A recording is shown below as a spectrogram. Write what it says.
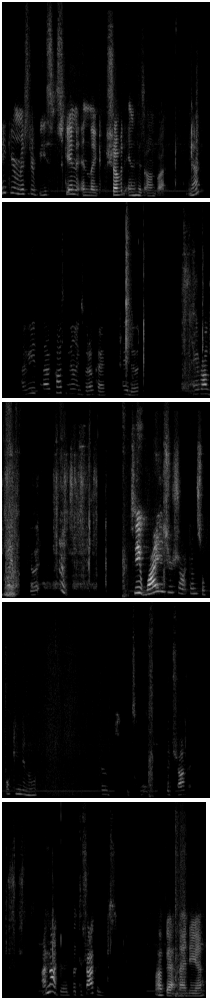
Take your Mr. Beast skin and like shove it in his own butt. Yeah. I mean, that would cost millions, but okay. I can do it. Hey, Rob, do it. See, why is your shotgun so fucking annoying? Oops, It's good. Good shotgun. I'm not good, but the shotgun is. I've got an idea.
